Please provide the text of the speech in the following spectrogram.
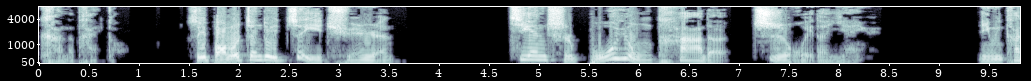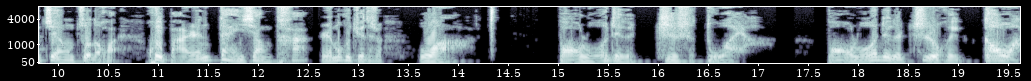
看得太高。所以保罗针对这一群人，坚持不用他的智慧的言语，因为他这样做的话，会把人带向他，人们会觉得说：“哇，保罗这个知识多呀，保罗这个智慧高啊。”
